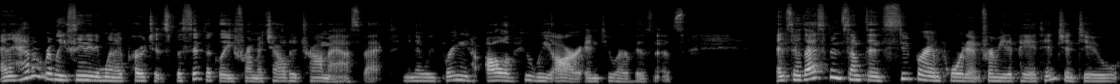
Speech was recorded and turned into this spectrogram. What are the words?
and I haven't really seen anyone approach it specifically from a childhood trauma aspect. You know, we bring all of who we are into our business. And so that's been something super important for me to pay attention to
